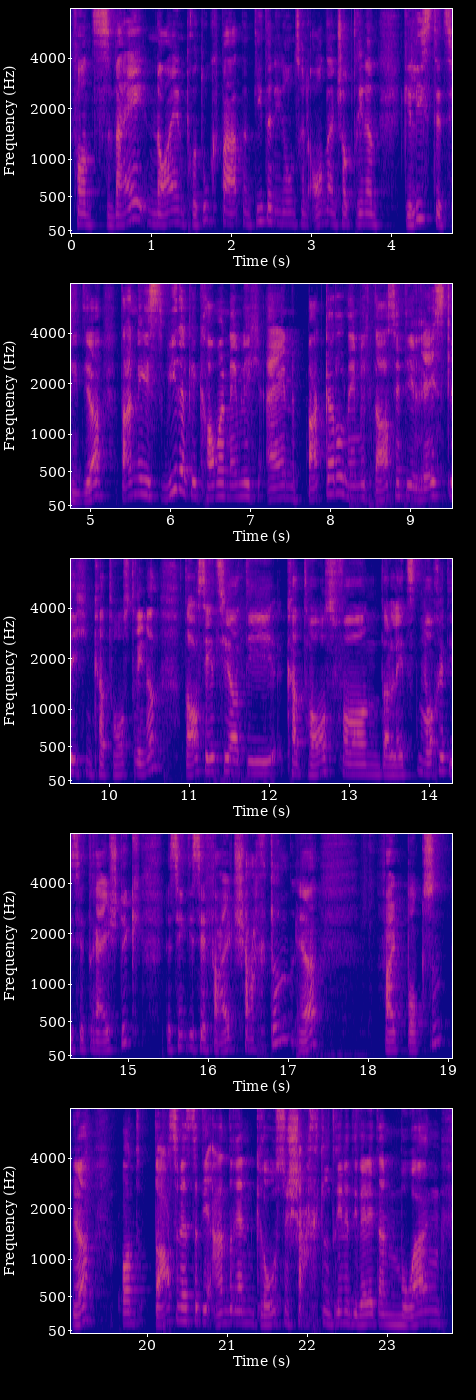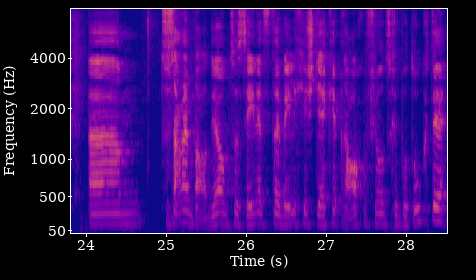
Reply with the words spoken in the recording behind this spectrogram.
von zwei neuen Produktpartnern, die dann in unseren Online-Shop drinnen gelistet sind. Ja, dann ist wieder gekommen nämlich ein Backerl, nämlich da sind die restlichen Kartons drinnen. Da seht ihr ja die Kartons von der letzten Woche, diese drei Stück. Das sind diese Faltschachteln, ja, Faltboxen, ja. Und da sind jetzt die anderen großen Schachteln drinnen, die werde ich dann morgen ähm, zusammenbauen, ja, um zu sehen, jetzt welche Stärke brauchen für unsere Produkte,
